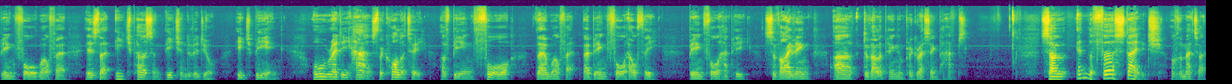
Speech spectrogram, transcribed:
being for welfare is that each person, each individual, each being already has the quality of being for their welfare. They're being for healthy, being for happy, surviving, uh, developing and progressing perhaps. So in the first stage of the metta,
